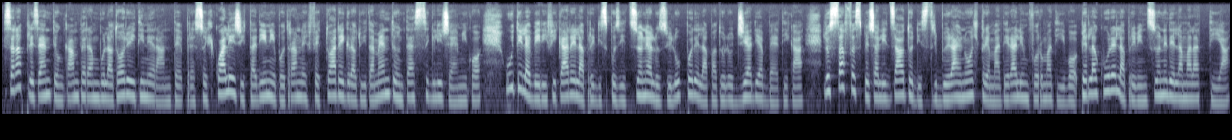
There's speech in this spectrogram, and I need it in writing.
sarà presente un camper ambulatorio itinerante presso il quale i cittadini potranno effettuare gratuitamente un test glicemico utile a verificare la predisposizione allo sviluppo della patologia diabetica. Lo staff specializzato distribuirà inoltre materiale informativo per la cura e la prevenzione della malattia.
